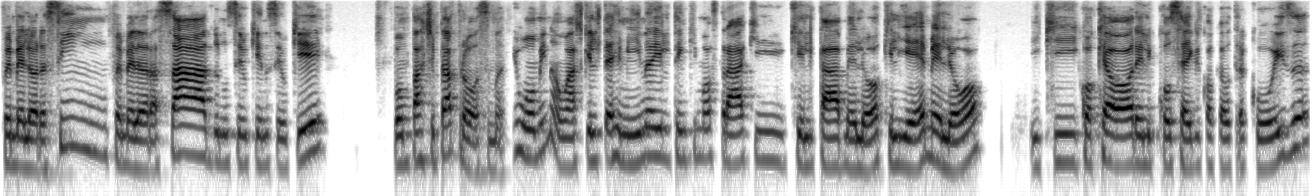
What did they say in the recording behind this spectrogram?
foi melhor assim, foi melhor assado, não sei o que, não sei o que. Vamos partir para a próxima. E o homem não, acho que ele termina e ele tem que mostrar que, que ele tá melhor, que ele é melhor e que qualquer hora ele consegue qualquer outra coisa.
